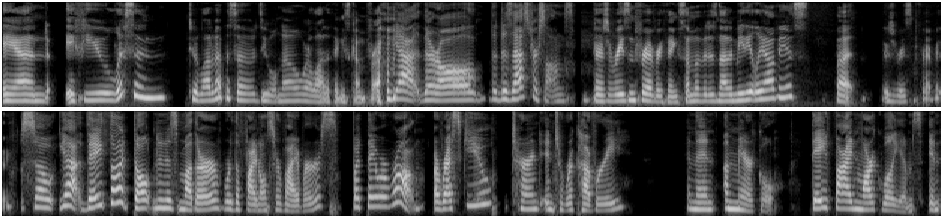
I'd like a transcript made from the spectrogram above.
And if you listen to a lot of episodes, you will know where a lot of things come from. Yeah, they're all the disaster songs. There's a reason for everything. Some of it is not immediately obvious, but there's a reason for everything. So, yeah, they thought Dalton and his mother were the final survivors, but they were wrong. A rescue turned into recovery, and then a miracle. They find Mark Williams an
